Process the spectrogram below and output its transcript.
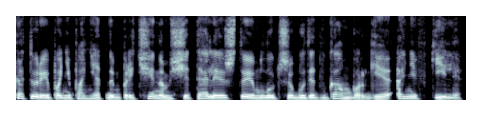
которые по непонятным причинам считали, что им лучше будет в Гамбурге, а не в Киле.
